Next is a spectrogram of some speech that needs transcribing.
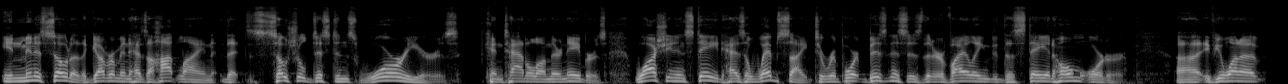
In Minnesota, the government has a hotline that social distance warriors can tattle on their neighbors. Washington State has a website to report businesses that are violating the stay at home order. Uh, if you want to,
